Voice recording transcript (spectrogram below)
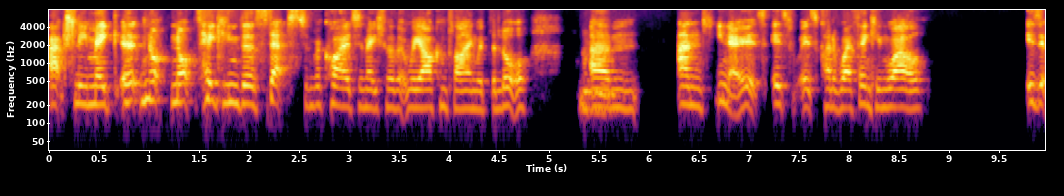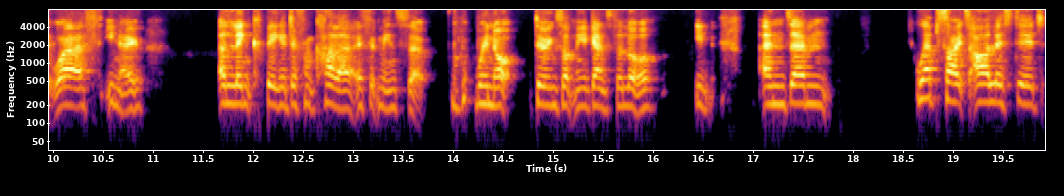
actually make uh, not not taking the steps required to make sure that we are complying with the law. Mm-hmm. Um, and you know it's it's it's kind of worth thinking well is it worth you know a link being a different color if it means that we're not doing something against the law you know? and um websites are listed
